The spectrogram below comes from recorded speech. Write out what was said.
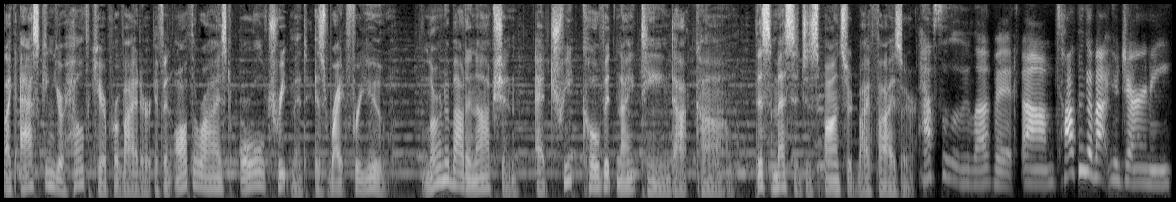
like asking your healthcare provider if an authorized oral treatment is right for you. Learn about an option at treatcovid19.com. This message is sponsored by Pfizer. Absolutely love it. Um, talking about your journey,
